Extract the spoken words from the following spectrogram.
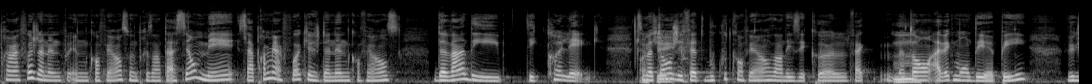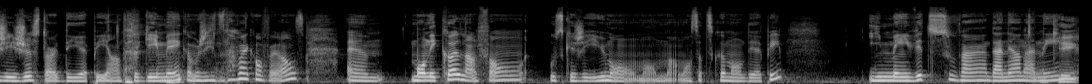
première fois que je donnais une, une conférence ou une présentation, mais c'est la première fois que je donnais une conférence devant des, des collègues. Mettons, j'ai fait beaucoup de conférences dans des écoles. Fait que, mettons, avec mon DEP, vu que j'ai juste un DEP, entre guillemets, comme j'ai dit dans ma conférence, euh, mon école, dans le fond, où ce que j'ai eu mon, mon, mon, mon certificat, mon DEP, ils m'invitent souvent, d'année en année,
